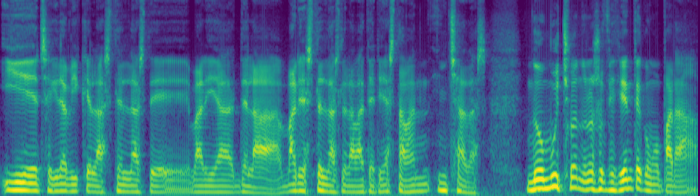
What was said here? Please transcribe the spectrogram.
y enseguida vi que las celdas de, de la, varias celdas de la batería estaban hinchadas. No mucho, no lo suficiente como para,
